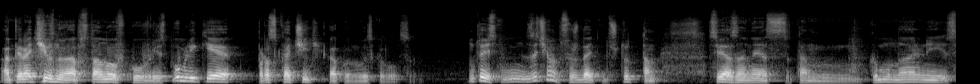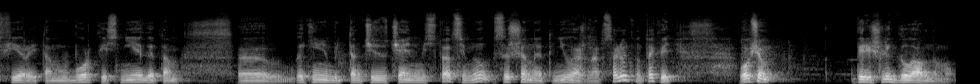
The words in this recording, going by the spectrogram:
оперативную обстановку в республике проскочить, как он высказался. Ну, то есть, зачем обсуждать что-то там, связанное с там, коммунальной сферой, там, уборкой снега, там, э, какими-нибудь там чрезвычайными ситуациями, ну, совершенно это не важно, абсолютно, так ведь. В общем, перешли к главному.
